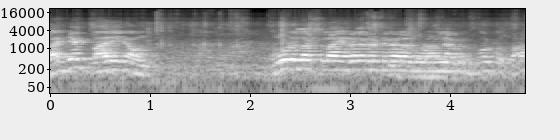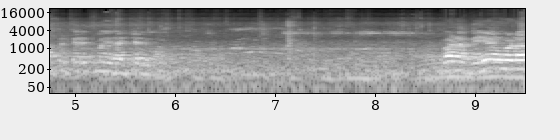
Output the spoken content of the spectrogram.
బడ్జెట్ భారీగా ఉంది. మూడు లక్షల ఇరవై రెండు వేల మూడు వందల యాభై కోట్లు రాష్ట్ర చరిత్రలో ఇది అత్యధికం. కూడా వ్యయం కూడా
